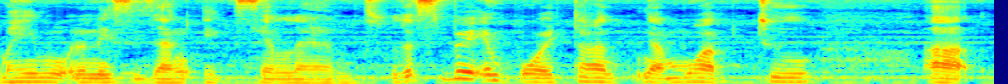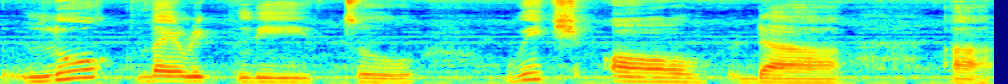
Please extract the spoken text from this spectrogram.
mahimo na ni siyang excellent. So that's very important nga mo have to uh, look directly to which of the uh,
